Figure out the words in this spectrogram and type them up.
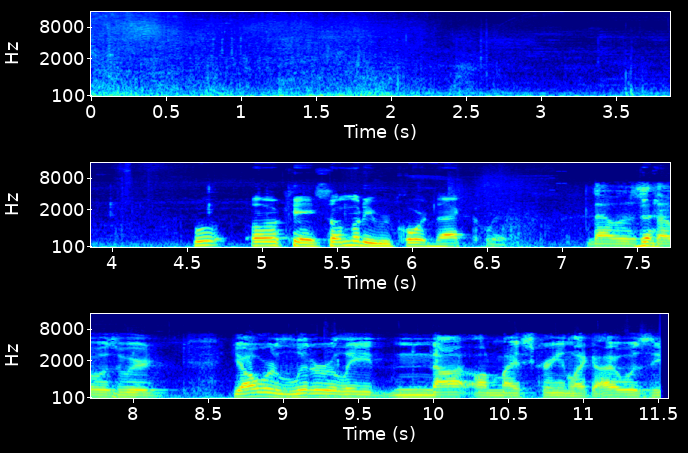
Well, okay, somebody record that clip. That was that was weird. Y'all were literally not on my screen like I was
